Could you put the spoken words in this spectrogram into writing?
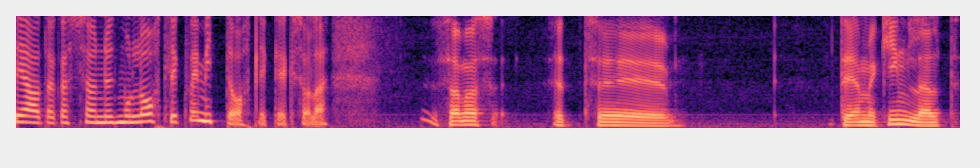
teada, kas see on nüüd mulle ohtlik või mitte ohtlik, eks ole. samas, et see, teame kindlalt,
